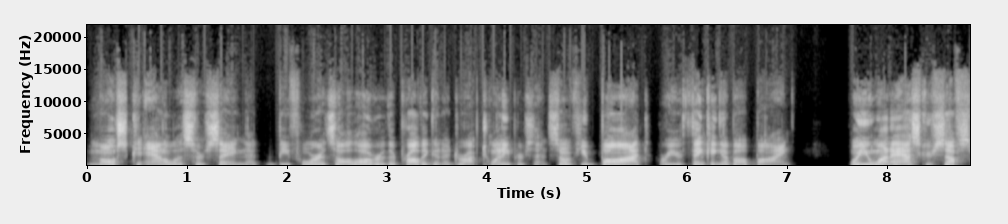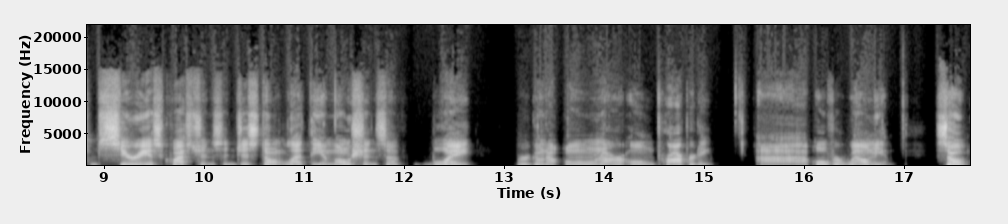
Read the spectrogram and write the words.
most analysts are saying that before it's all over, they're probably going to drop 20%. So if you bought or you're thinking about buying, well, you want to ask yourself some serious questions and just don't let the emotions of, boy, we're going to own our own property uh, overwhelm you. So,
